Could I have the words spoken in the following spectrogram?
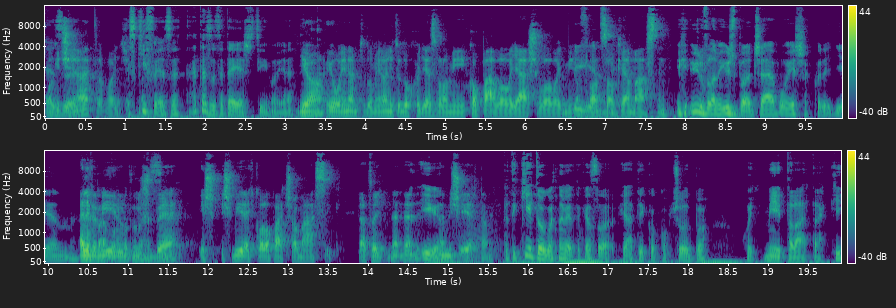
Aki csinálta, vagy? Ez kifejezett, hát ez az a teljes cím a játék. Ja, jó, én nem tudom, én annyit tudok, hogy ez valami kapával, vagy ásóval, vagy mi a Igen. franccal kell mászni. Ül valami üsbe a csávó, és akkor egy ilyen... Eleve miért ül üsbe, és, és miért egy kalapáccsal mászik? Tehát, hogy ne, ne, Igen. nem is értem. Tehát így két dolgot nem értek ezzel a játékkal kapcsolatban, hogy miért találták ki,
